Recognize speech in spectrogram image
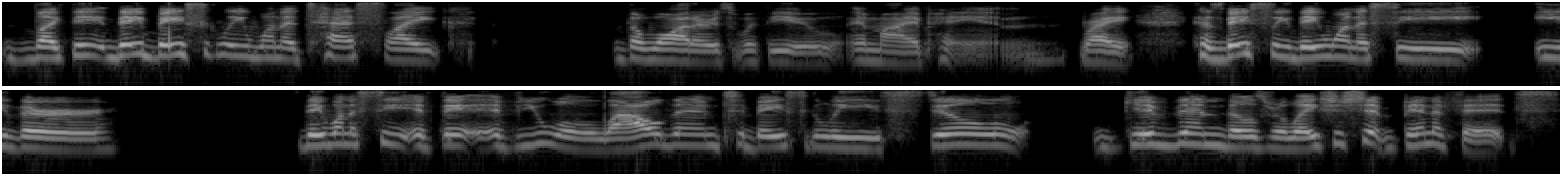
like they they basically want to test like the waters with you in my opinion right? Because basically they want to see either they want to see if they if you will allow them to basically still give them those relationship benefits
